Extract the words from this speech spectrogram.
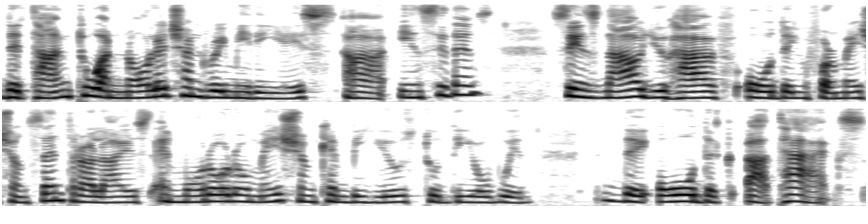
the time to acknowledge and remediate uh, incidents since now you have all the information centralized and more automation can be used to deal with the all the attacks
